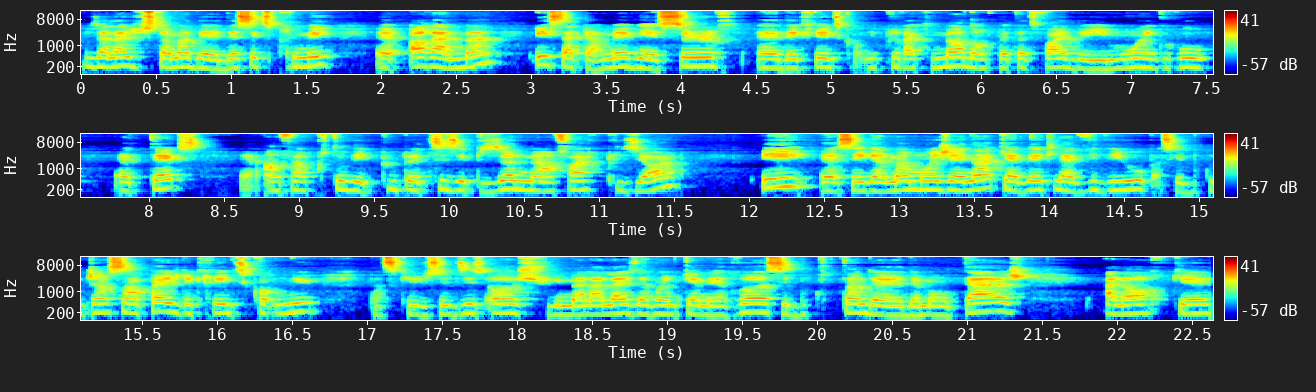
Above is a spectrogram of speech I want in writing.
plus à l'aise justement de, s'exprimer oralement. Et ça permet bien sûr euh, de créer du contenu plus rapidement, donc peut-être faire des moins gros euh, textes, euh, en faire plutôt des plus petits épisodes, mais en faire plusieurs. Et c'est également moins gênant qu'avec la vidéo, parce que beaucoup de gens s'empêchent de créer du contenu parce qu'ils se disent Oh, je suis mal à l'aise devant une caméra, c'est beaucoup de temps de, montage, alors que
